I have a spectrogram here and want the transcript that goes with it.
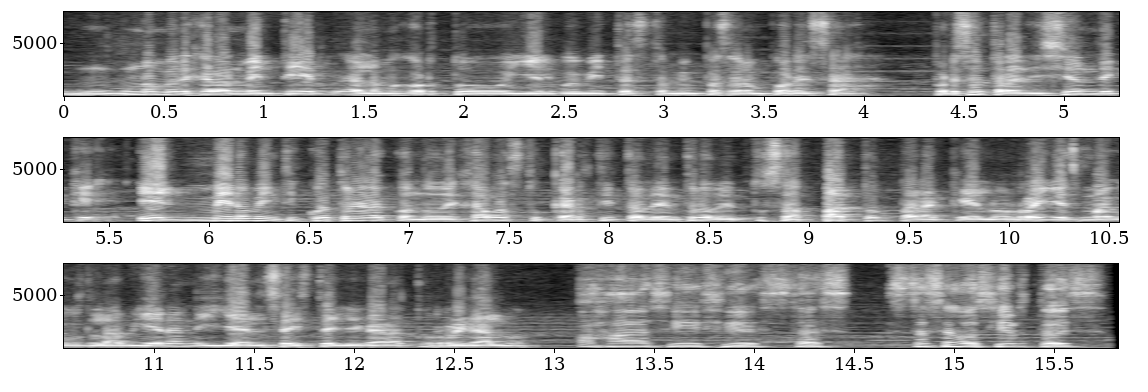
no me dejarán mentir, a lo mejor tú y el huevitas también pasaron por esa por esa tradición de que el mero 24 era cuando dejabas tu cartita dentro de tu zapato para que los Reyes Magos la vieran y ya el 6 te llegara tu regalo. Ajá, sí, sí, estás, estás en lo cierto. Es,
